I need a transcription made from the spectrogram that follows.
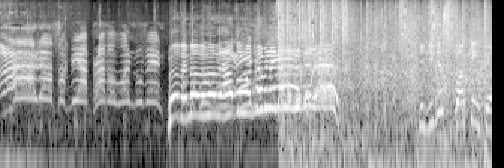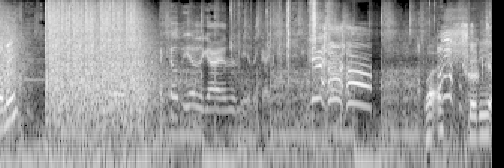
Oh no! Fuck me up! Bravo 1, move in! Move it, move it, move it. Alpha 1 moving in. Move it, move it. Did you just fucking kill me? I killed the other guy and then the other guy. No! What a shitty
